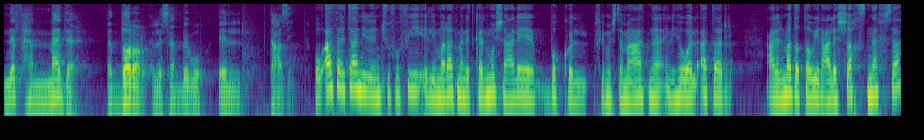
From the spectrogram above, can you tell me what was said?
نفهم مدى الضرر اللي سببه التعذيب. وآثر تاني اللي نشوفه فيه اللي مرات ما نتكلموش عليه بكل في مجتمعاتنا اللي هو الأثر على المدى الطويل على الشخص نفسه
